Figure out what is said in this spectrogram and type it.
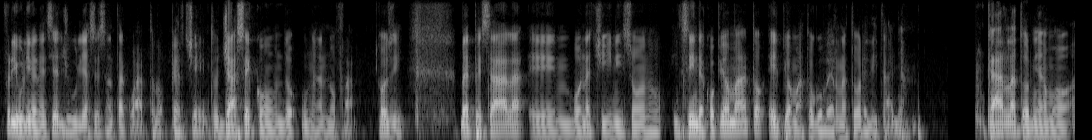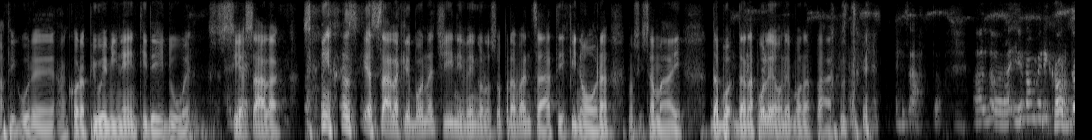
Friuli Venezia Giulia, 64%, già secondo un anno fa. Così. Beppe Sala e Bonaccini sono il sindaco più amato e il più amato governatore d'Italia. Carla, torniamo a figure ancora più eminenti dei due. Sia Sala, sia, sia Sala che Bonaccini vengono sopravanzati finora, non si sa mai, da, Bo- da Napoleone Bonaparte. Esatto. Allora, io non mi ricordo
